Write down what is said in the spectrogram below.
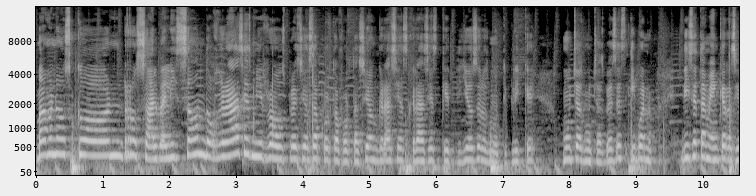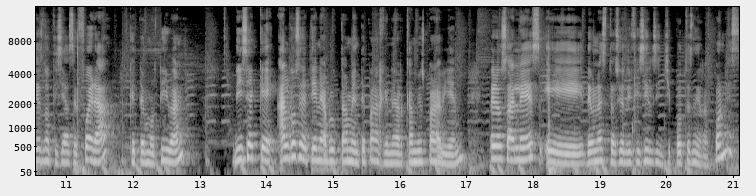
Vámonos con Rosalba Elizondo. Gracias, mi Rose, preciosa, por tu aportación. Gracias, gracias. Que Dios se los multiplique muchas, muchas veces. Y bueno, dice también que recibes noticias de fuera que te motivan. Dice que algo se detiene abruptamente para generar cambios para bien, pero sales eh, de una situación difícil sin chipotes ni raspones.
